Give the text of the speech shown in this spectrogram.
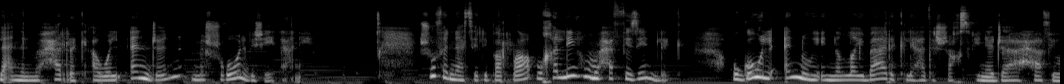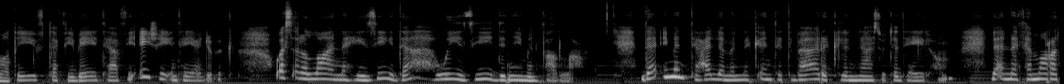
لأن المحرك أو الأنجن مشغول بشيء ثاني. شوف الناس اللي برا وخليهم محفزين لك. وقول أنوي إن الله يبارك لهذا الشخص في نجاحه في وظيفته في بيته في أي شيء أنت يعجبك. وأسأل الله أنه يزيده ويزيدني من فضله. دائما تعلم أنك أنت تبارك للناس وتدعي لهم لأن ثمرة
